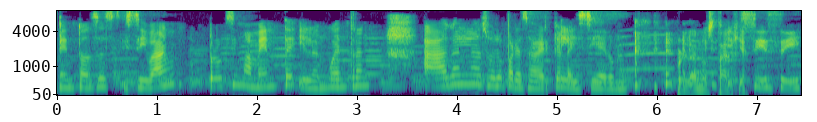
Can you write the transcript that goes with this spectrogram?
Entonces, si van próximamente y la encuentran, háganla solo para saber que la hicieron. por la nostalgia. Sí, sí.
